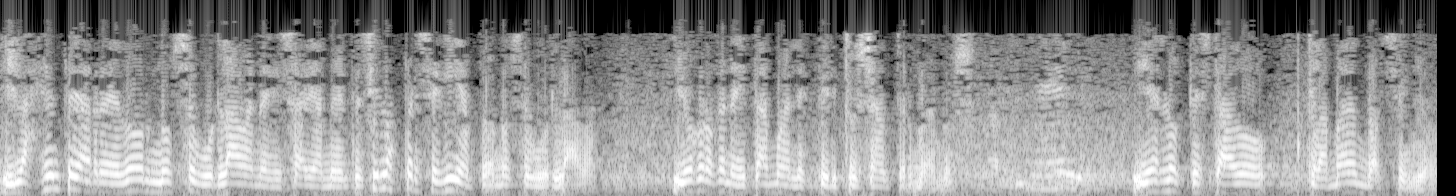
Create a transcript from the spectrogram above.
y la gente de alrededor no se burlaba necesariamente. Sí los perseguían, pero no se burlaban. Yo creo que necesitamos al Espíritu Santo, hermanos. Y es lo que he estado clamando al Señor,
